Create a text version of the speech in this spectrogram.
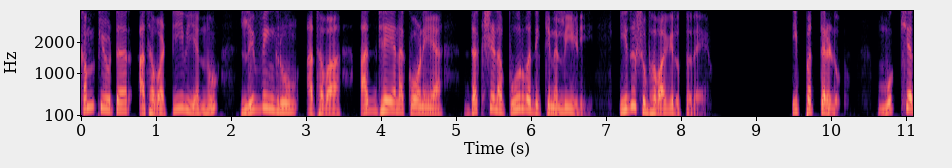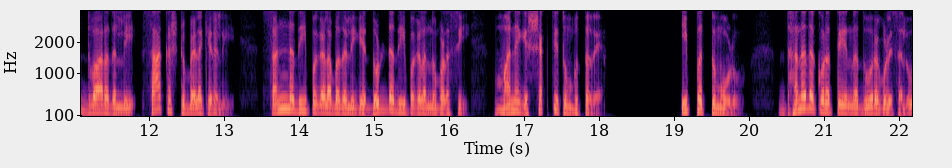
ಕಂಪ್ಯೂಟರ್ ಅಥವಾ ಟಿವಿಯನ್ನು ಲಿವ್ವಿಂಗ್ ರೂಮ್ ಅಥವಾ ಅಧ್ಯಯನ ಕೋಣೆಯ ದಕ್ಷಿಣ ಪೂರ್ವ ದಿಕ್ಕಿನಲ್ಲಿ ಇಡಿ. ಇದು ಶುಭವಾಗಿರುತ್ತದೆ. ಇಪ್ಪತ್ತೆರಡು. ಮುಖ್ಯದ್ವಾರದಲ್ಲಿ ಸಾಕಷ್ಟು ಬೆಳಕಿರಲಿ. ಸಣ್ಣ ದೀಪಗಳ ಬದಲಿಗೆ ದೊಡ್ಡ ದೀಪಗಳನ್ನು ಬಳಸಿ ಮನೆಗೆ ಶಕ್ತಿ ತುಂಬುತ್ತದೆ. ಇಪ್ಪತ್ತು ಧನದ ಕೊರತೆಯನ್ನು ದೂರಗೊಳಿಸಲು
